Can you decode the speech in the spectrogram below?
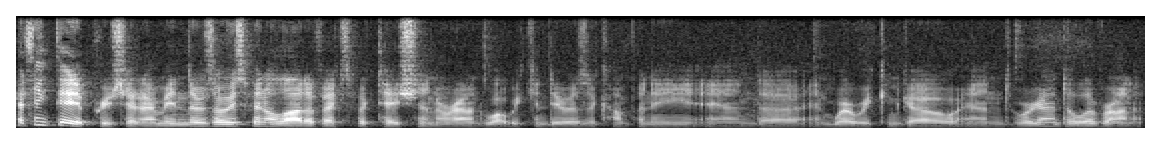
I think they appreciate it. I mean, there's always been a lot of expectation around what we can do as a company and, uh, and where we can go, and we're going to deliver on it.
